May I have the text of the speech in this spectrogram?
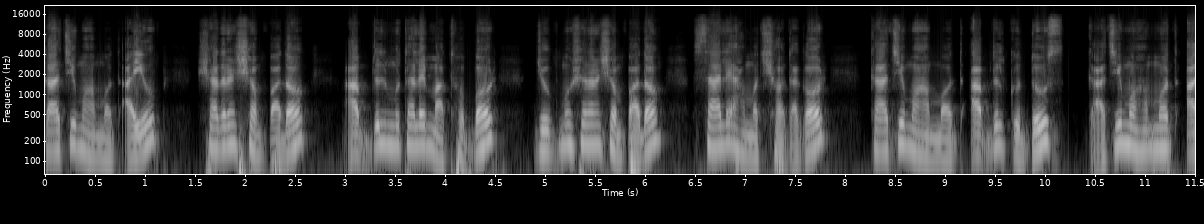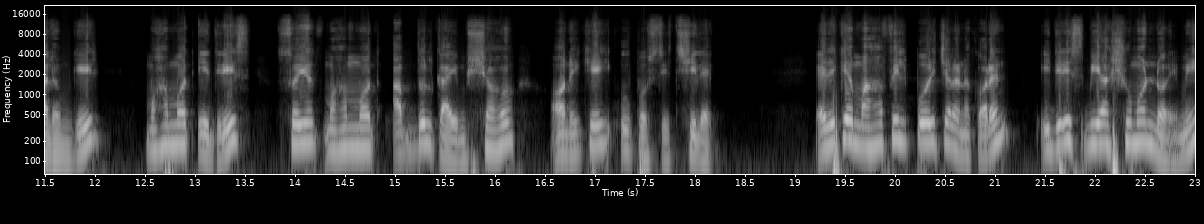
কাজী মোহাম্মদ আয়ুব সাধারণ সম্পাদক আব্দুল মুতালেব মাথব্বর, যুগ্ম সাধারণ সম্পাদক সালে আহমদ সদাগর কাজী মোহাম্মদ আব্দুল কুদ্দুস, কাজী মোহাম্মদ আলমগীর, মোহাম্মদ ইদ্রিস, সৈয়দ মোহাম্মদ আব্দুল কাইম সহ অনেকেই উপস্থিত ছিলেন। এদিকে মাহফিল পরিচালনা করেন ইদ্রিস বিয়া সুমন নয়মি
